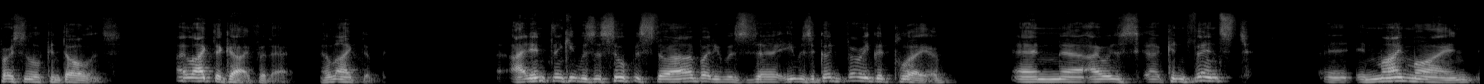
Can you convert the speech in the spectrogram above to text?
personal condolence. I liked the guy for that. I liked him. I didn't think he was a superstar, but he was uh, he was a good, very good player, and uh, I was uh, convinced uh, in my mind.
